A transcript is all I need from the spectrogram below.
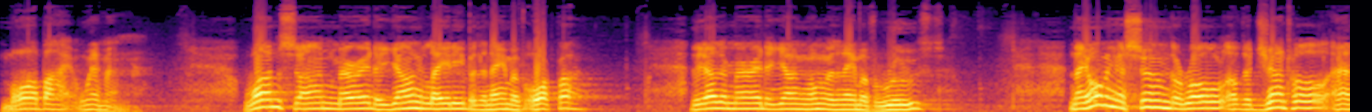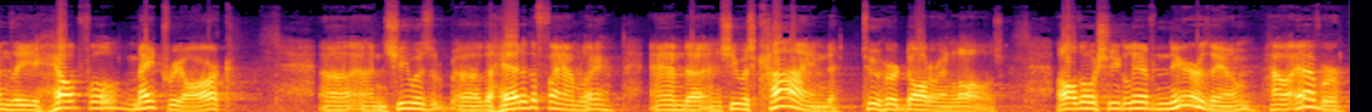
Moabite women. One son married a young lady by the name of Orpah. The other married a young woman by the name of Ruth. Naomi assumed the role of the gentle and the helpful matriarch, uh, and she was uh, the head of the family and, uh, and she was kind to her daughter in laws. Although she lived near them, however,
